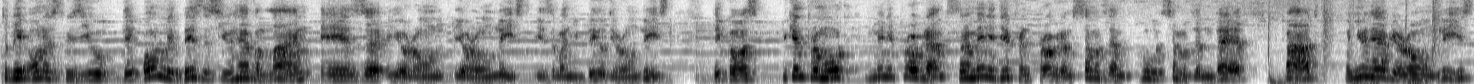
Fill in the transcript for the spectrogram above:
to be honest with you, the only business you have online is uh, your own your own list. Is when you build your own list because you can promote many programs. There are many different programs, some of them good, some of them bad, but when you have your own list,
